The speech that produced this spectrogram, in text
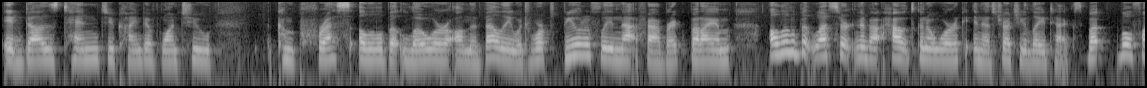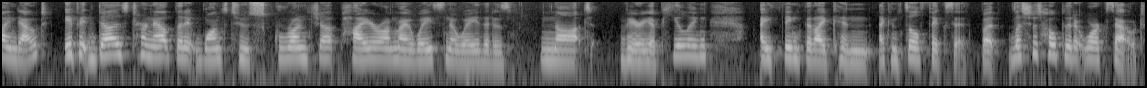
it does tend to kind of want to compress a little bit lower on the belly, which works beautifully in that fabric, but I am a little bit less certain about how it's going to work in a stretchy latex, but we'll find out. If it does turn out that it wants to scrunch up higher on my waist in a way that is not very appealing, I think that I can I can still fix it, but let's just hope that it works out.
